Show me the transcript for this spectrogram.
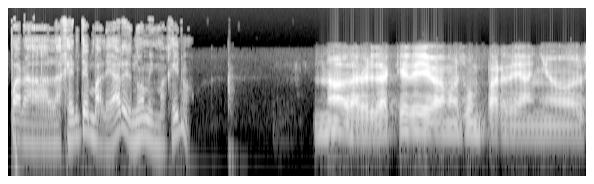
para la gente en Baleares, ¿no? Me imagino. No, la verdad que llevamos un par de años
